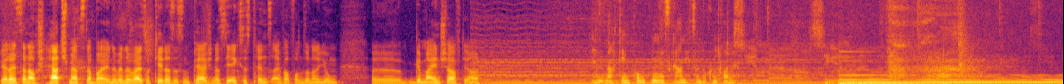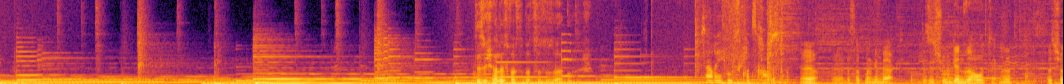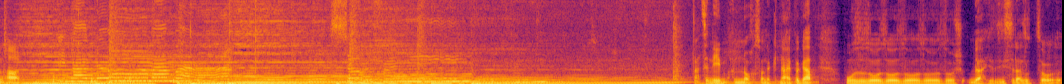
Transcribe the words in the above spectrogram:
Ja, da ist dann auch Herzschmerz dabei, ne? wenn du weißt, okay, das ist ein Pärchen, das ist die Existenz einfach von so einer jungen äh, Gemeinschaft, ja. Nach den Punkten ist gar nichts unter Kontrolle. Das ist alles, was du dazu zu sagen hast. Sorry, ich muss kurz raus. Ja, ja, ja, das hat man gemerkt. Das ist schon Gänsehaut, ne? das ist schon hart. Hat sie nebenan noch so eine Kneipe gehabt, wo sie so, so, so, so, so, ja, hier siehst du da, so, so,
